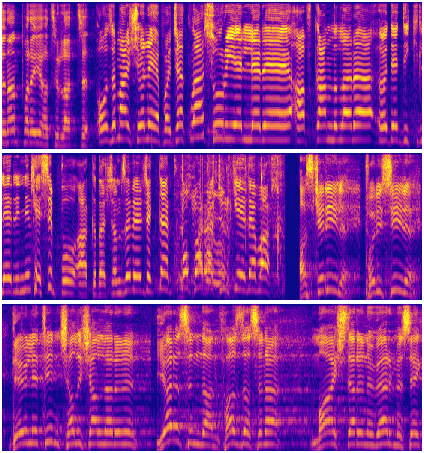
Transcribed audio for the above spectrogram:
harcanan parayı hatırlattı. O zaman şöyle yapacaklar. Suriyelilere, Afganlılara ödediklerini kesip bu arkadaşlarımıza verecekler. O para Türkiye'de var. Askeriyle, polisiyle, devletin çalışanlarının yarısından fazlasına maaşlarını vermesek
